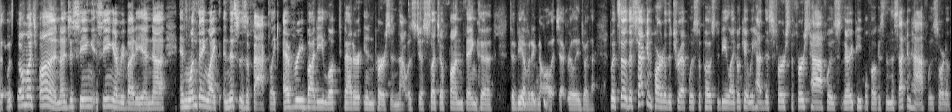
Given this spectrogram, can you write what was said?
it was so much fun. I just seeing seeing everybody and uh, and one thing like and this is a fact like everybody looked better in person. That was just such a fun thing to to be able to acknowledge. I really enjoyed that. But so the second part of the trip was supposed to be like, okay, we had this first, the first half was very people focused, and the second half was sort of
